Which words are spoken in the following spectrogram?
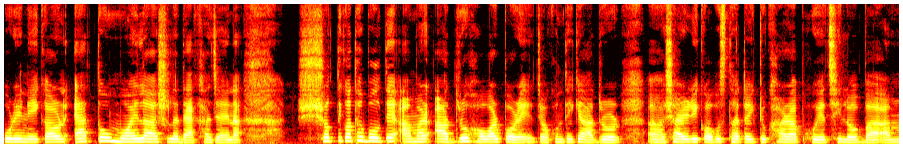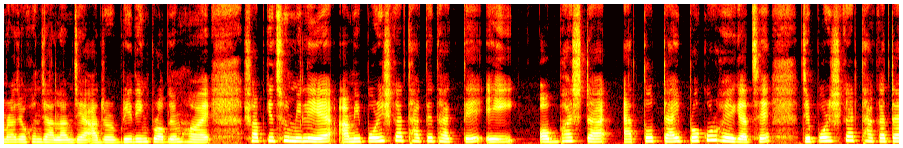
করে নেই, কারণ এত ময়লা আসলে দেখা যায় না। সত্যি কথা বলতে আমার আর্দ্র হওয়ার পরে যখন থেকে আর্দ্রর আহ, শারীরিক অবস্থাটা একটু খারাপ হয়েছিল বা আমরা যখন জানলাম যে আর্দ্রর ব্রিদিং প্রবলেম হয় সব কিছু মিলিয়ে আমি পরিষ্কার থাকতে থাকতে এই অভ্যাসটা এতটাই প্রকট হয়ে গেছে যে পরিষ্কার থাকাটা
